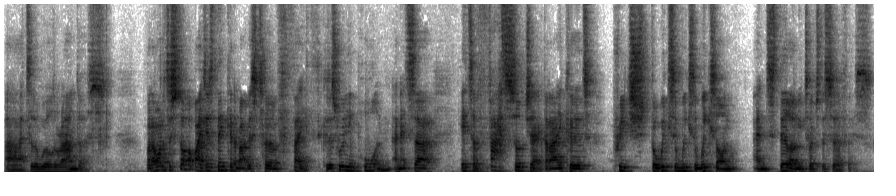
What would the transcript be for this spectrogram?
uh, to the world around us. But I wanted to start by just thinking about this term faith because it's really important and it's a it's a vast subject that I could preach for weeks and weeks and weeks on and still only touch the surface.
